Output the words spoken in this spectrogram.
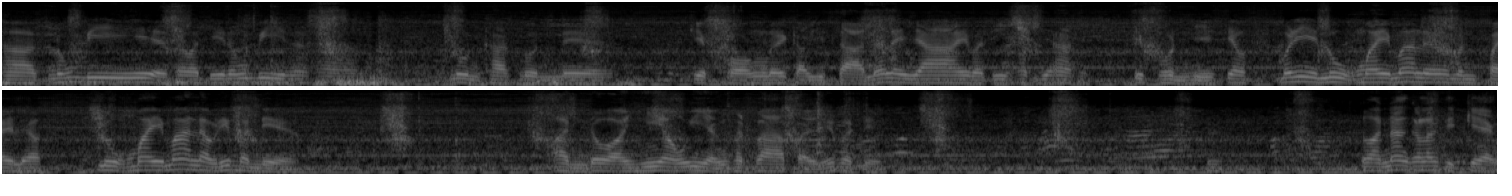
คากน้องบี สวัสดีน้องบีนะครับรุ่นคากรุ่นเนเก็บของเลยกับอีสานนั่นแหละยายสวัสดีครับยายที่คนหนีเที่ยวมื่อนี้ลูกใหม่มาเลยมันไปแล้ว ลูกใหม่มาแล้วที่บัดเนี่ยอันดอเหี่ยวอีหยังพัดว่าไปที่บัดเนี่ยตัวานั่งกำลังติดแกง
